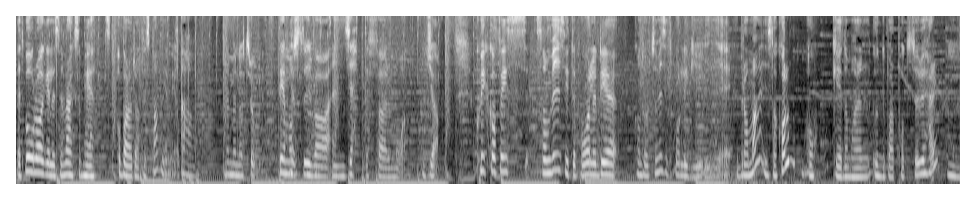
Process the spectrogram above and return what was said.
ett bolag eller sin verksamhet och bara dra till Spanien och jobba. Ja, nej men otroligt. Det måste ju vara en jätteförmån. Ja. Quick Office som vi sitter på, eller det kontoret som vi sitter på ligger ju i, i Bromma i Stockholm och eh, de har en underbar poddstudio här. Mm.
